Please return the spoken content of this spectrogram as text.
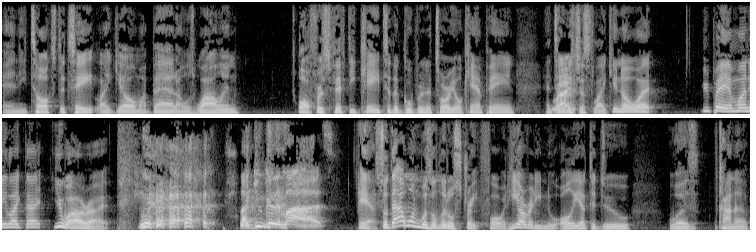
and he talks to Tate like, "Yo, my bad. I was wilding." Offers 50k to the gubernatorial campaign, and Tate Right. is just like, "You know what? You paying money like that? You all right." Like you good in my eyes. Yeah, so that one was a little straightforward. He already knew all he had to do was kind of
